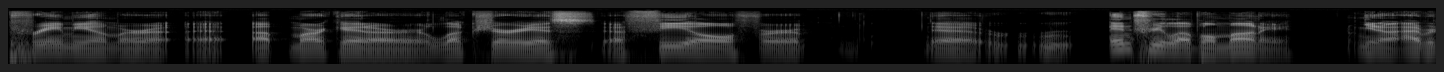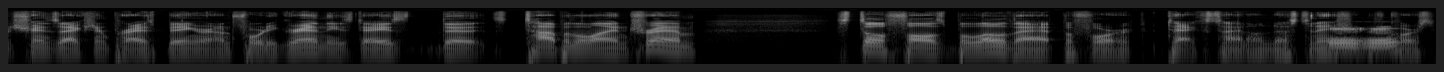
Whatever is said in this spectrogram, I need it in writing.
premium or uh, upmarket or luxurious uh, feel for uh, r- entry level money. You know, average transaction price being around forty grand these days. The top of the line trim still falls below that before tax, title, and destination, mm-hmm. of course.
